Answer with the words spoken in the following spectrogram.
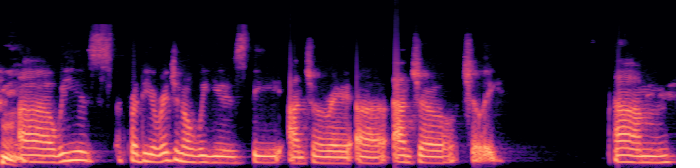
hmm. uh, we use for the original we use the ancho uh, ancho chili um,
